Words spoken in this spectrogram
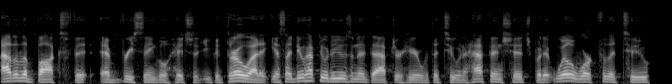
out of the box fit every single hitch that you could throw at it. Yes, I do have to use an adapter here with the two and a half inch hitch, but it will work for the two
